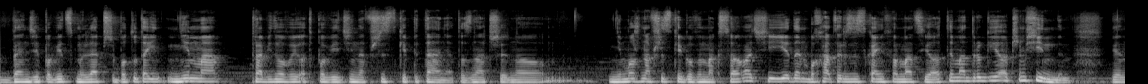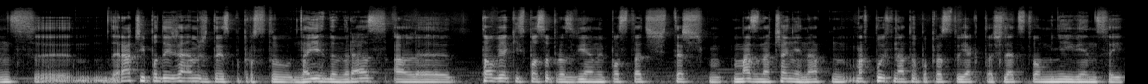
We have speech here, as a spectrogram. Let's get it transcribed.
będzie powiedzmy lepszy, bo tutaj nie ma prawidłowej odpowiedzi na wszystkie pytania, to znaczy, no nie można wszystkiego wymaksować i jeden bohater zyska informację o tym, a drugi o czymś innym. Więc yy, raczej podejrzewam, że to jest po prostu na jeden raz, ale to w jaki sposób rozwijamy postać też ma znaczenie, na, ma wpływ na to po prostu jak to śledztwo mniej więcej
